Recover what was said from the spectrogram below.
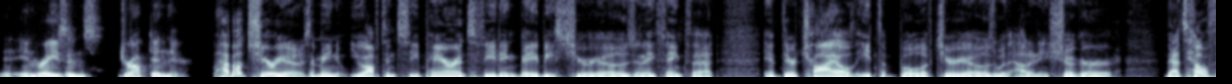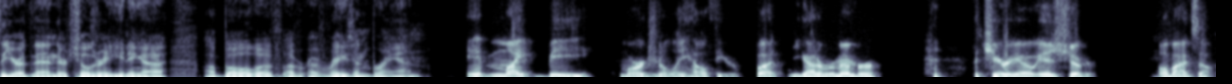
in raisins dropped in there. How about Cheerios? I mean, you often see parents feeding babies Cheerios, and they think that if their child eats a bowl of Cheerios without any sugar, that's healthier than their children eating a, a bowl of, of, of raisin bran. It might be marginally healthier, but you got to remember the Cheerio is sugar all by mm-hmm. itself.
